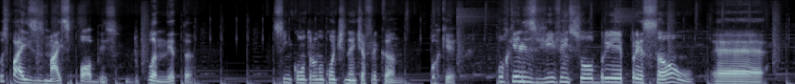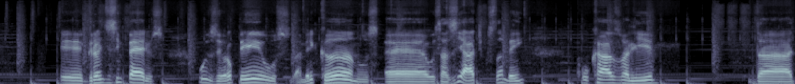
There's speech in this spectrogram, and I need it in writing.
os países mais pobres do planeta se encontram no continente africano. Por quê? Porque eles vivem sob pressão é, de grandes impérios. Os europeus, americanos, é, os asiáticos também. O caso ali da.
